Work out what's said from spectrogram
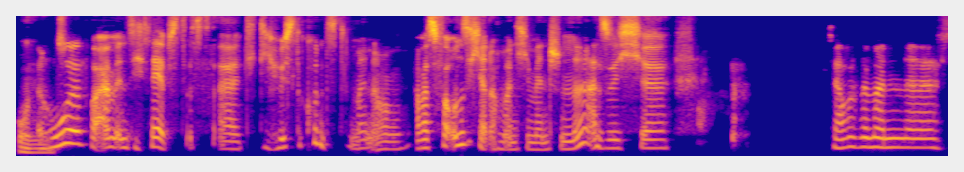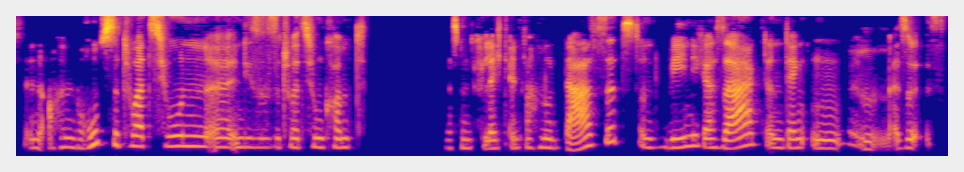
Und Ruhe vor allem in sich selbst ist äh, die, die, höchste Kunst in meinen Augen. Aber es verunsichert auch manche Menschen. Ne? Also ich äh, glaube, wenn man äh, in, auch in Berufssituationen äh, in diese Situation kommt, dass man vielleicht einfach nur da sitzt und weniger sagt, dann denken, ähm, also es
